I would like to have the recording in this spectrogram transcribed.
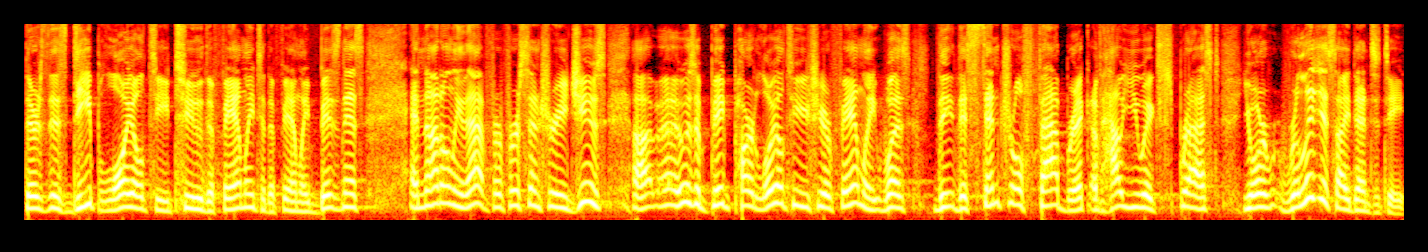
There's this deep loyalty to the family, to the family business. And not only that, for first century Jews, uh, it was a big part, loyalty to your family was the, the central fabric of how you expressed your religious identity.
